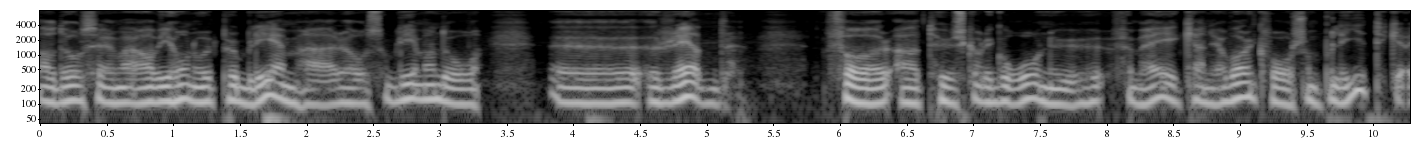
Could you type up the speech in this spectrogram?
ja, då säger man ja, vi har nog ett problem här och så blir man då eh, rädd för att hur ska det gå nu för mig? Kan jag vara kvar som politiker?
